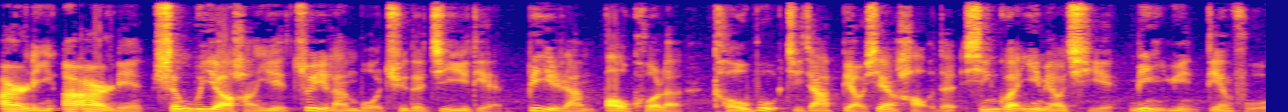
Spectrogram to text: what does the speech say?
二零二二年，生物医药行业最难抹去的记忆点，必然包括了头部几家表现好的新冠疫苗企业命运颠覆，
